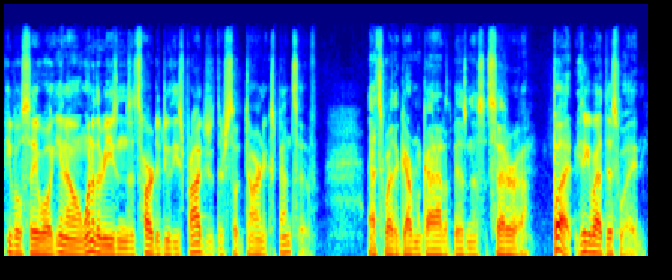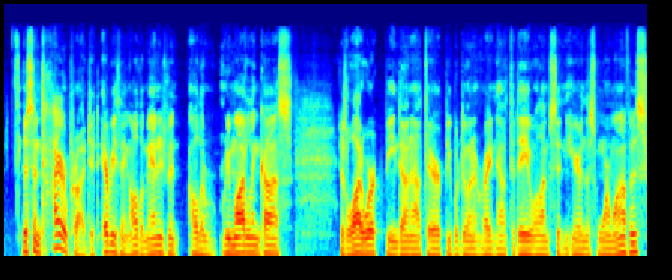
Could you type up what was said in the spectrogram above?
people say, well, you know, one of the reasons it's hard to do these projects they're so darn expensive. That's why the government got out of the business, et cetera. But you think about it this way: this entire project, everything, all the management, all the remodeling costs. There's a lot of work being done out there. People doing it right now today while I'm sitting here in this warm office.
